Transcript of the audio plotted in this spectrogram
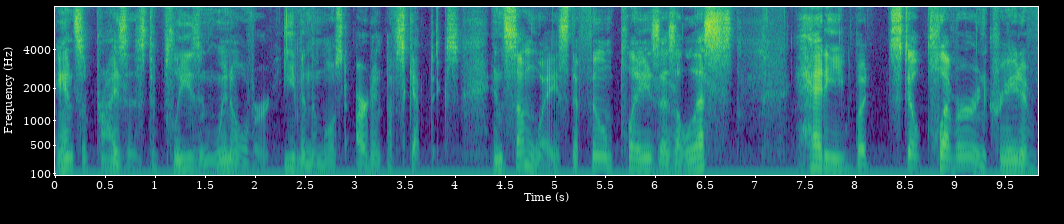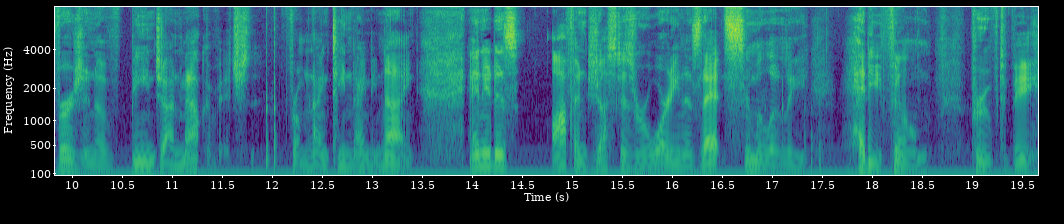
and surprises to please and win over even the most ardent of skeptics. In some ways, the film plays as a less heady but still clever and creative version of Being John Malkovich from 1999, and it is often just as rewarding as that similarly heady film proved to be.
